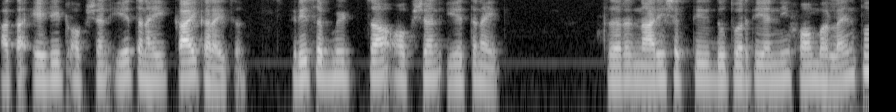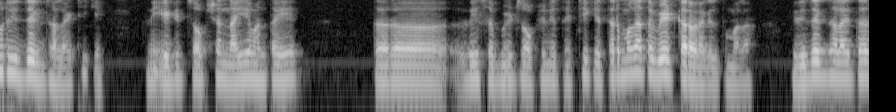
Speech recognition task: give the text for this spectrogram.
आता एडिट ऑप्शन येत नाही. काय करायचं? रिसबमिटचा ऑप्शन येत नाही तर नारी शक्ती दूतवरती यांनी फॉर्म भरला आहे आणि तो रिजेक्ट झाला आहे ठीक आहे? आणि एडिटचं ऑप्शन नाही आहे म्हणता येत तर रिसबमिटचं ऑप्शन येत नाही. ठीक आहे? तर मग आता वेट करावं लागेल तुम्हाला. रिजेक्ट झालाय तर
